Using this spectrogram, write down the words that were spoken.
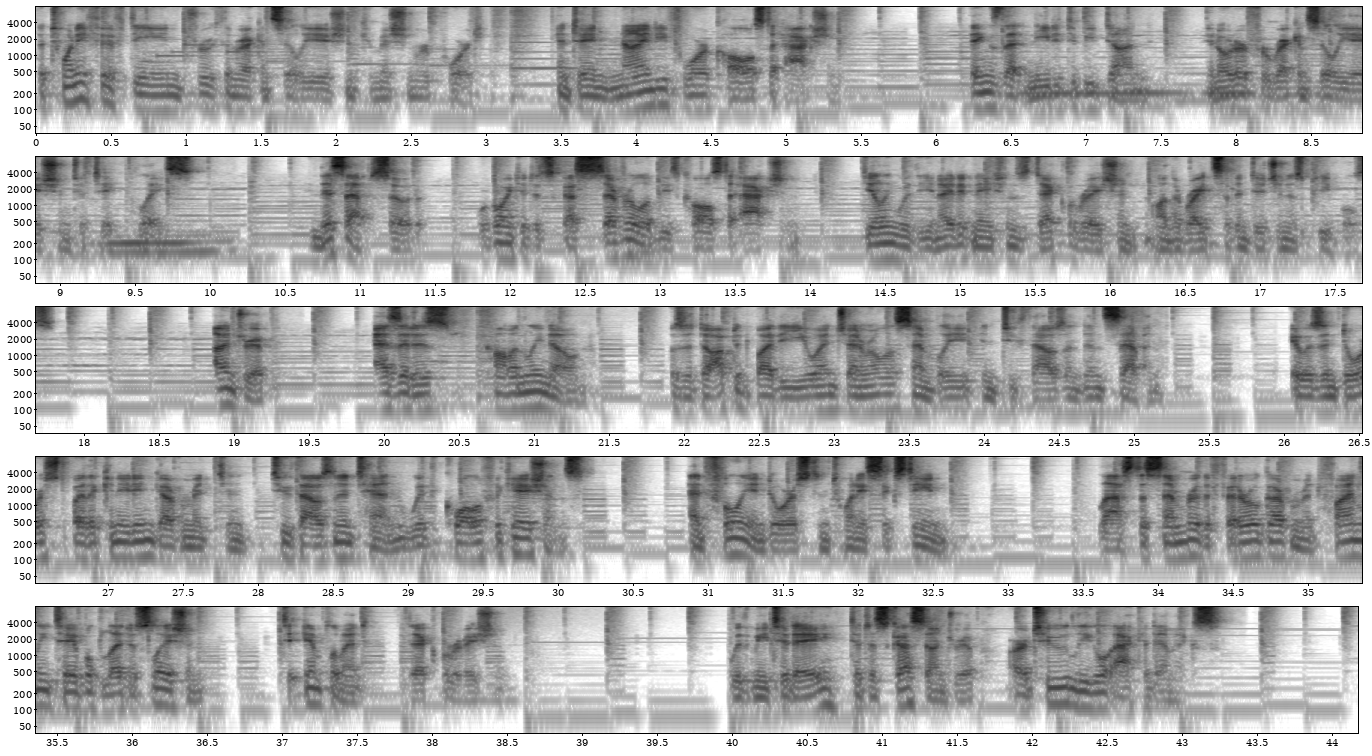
The 2015 Truth and Reconciliation Commission report contained 94 calls to action, things that needed to be done in order for reconciliation to take place. In this episode, we're going to discuss several of these calls to action dealing with the United Nations Declaration on the Rights of Indigenous Peoples. UNDRIP, as it is commonly known, was adopted by the UN General Assembly in 2007. It was endorsed by the Canadian government in 2010 with qualifications and fully endorsed in 2016. Last December, the federal government finally tabled legislation to implement the declaration. With me today to discuss UNDRIP are two legal academics.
